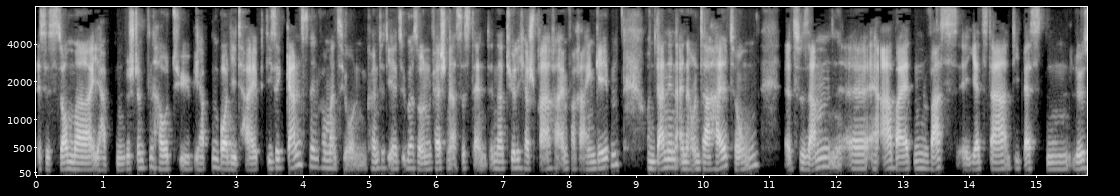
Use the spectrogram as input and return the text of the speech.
es ist Sommer, ihr habt einen bestimmten Hauttyp, ihr habt einen Bodytype. Diese ganzen Informationen könntet ihr jetzt über so einen Fashion Assistent in natürlicher Sprache einfach eingeben und dann in einer Unterhaltung äh, zusammen äh, erarbeiten, was jetzt da die besten Lösungen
